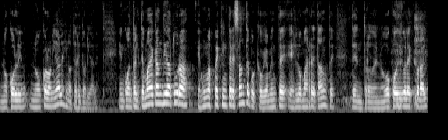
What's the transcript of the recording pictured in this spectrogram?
no, coloniales y no territoriales. En cuanto al tema de candidatura, es un aspecto interesante porque obviamente es lo más retante dentro del nuevo código electoral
